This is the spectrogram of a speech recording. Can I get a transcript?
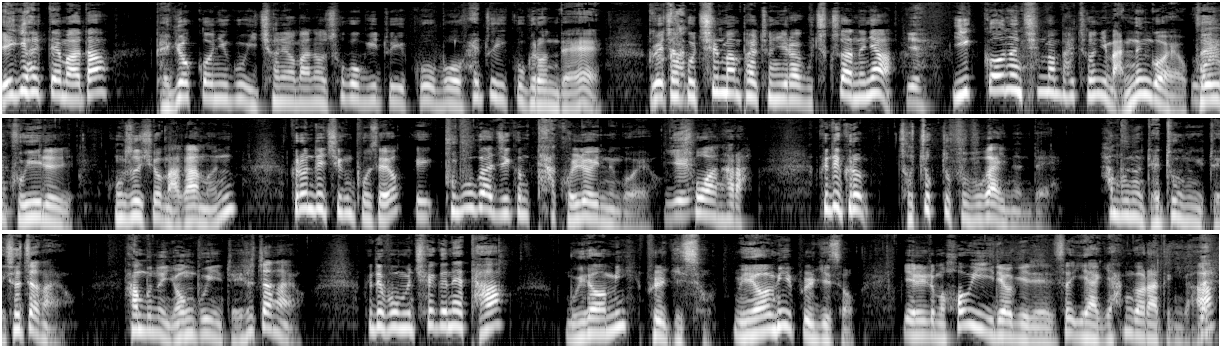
얘기할 때마다 100여 건이고 2천여만 원 소고기도 있고 뭐 회도 있고 그런데 왜 자꾸 7만 8천이라고 축소하느냐? 예. 이 건은 7만 8천이 맞는 거예요. 9월 네. 9일 공소시효 마감은. 그런데 지금 보세요. 부부가 지금 다 걸려 있는 거예요. 예. 소환하라. 근데 그럼 저쪽도 부부가 있는데 한 분은 대통령이 되셨잖아요. 한 분은 영부인이 되셨잖아요. 근데 보면 최근에 다 무혐의 불기소, 무혐의 불기소. 예를 들면 허위 이력에 대해서 이야기한 거라든가 네.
